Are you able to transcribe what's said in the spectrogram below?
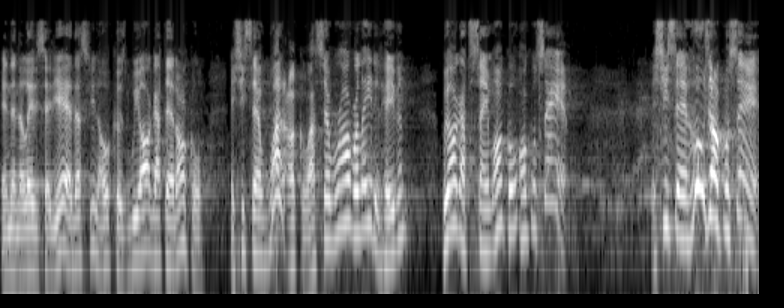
And then the lady said, yeah, that's, you know, cause we all got that uncle. And she said, what uncle? I said, we're all related, Haven. We all got the same uncle, Uncle Sam. And she said, who's Uncle Sam?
